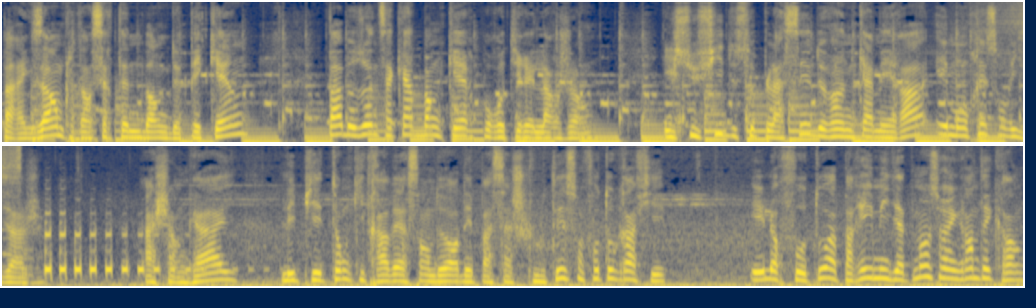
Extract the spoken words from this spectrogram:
Par exemple, dans certaines banques de Pékin, pas besoin de sa carte bancaire pour retirer de l'argent. Il suffit de se placer devant une caméra et montrer son visage. À Shanghai, les piétons qui traversent en dehors des passages cloutés sont photographiés. Et leur photo apparaît immédiatement sur un grand écran.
